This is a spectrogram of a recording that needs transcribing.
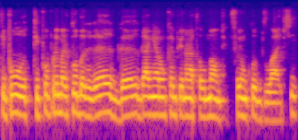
Tipo, tipo o primeiro clube a ga- ga- ganhar um campeonato alemão tipo, foi um clube de Leipzig.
